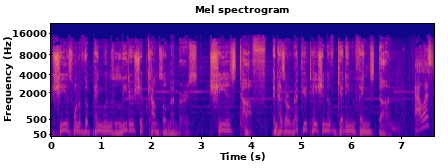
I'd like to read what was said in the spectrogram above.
She is one of the Penguins' Leadership Council members. She is tough and has a reputation of getting things done. Alice,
